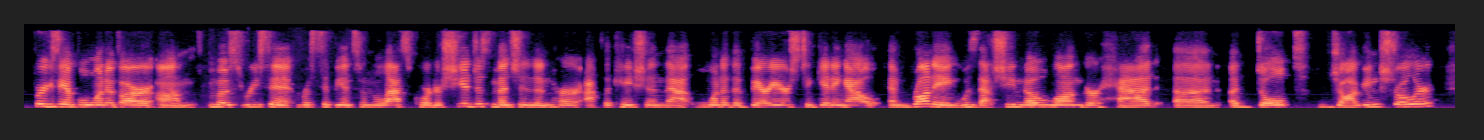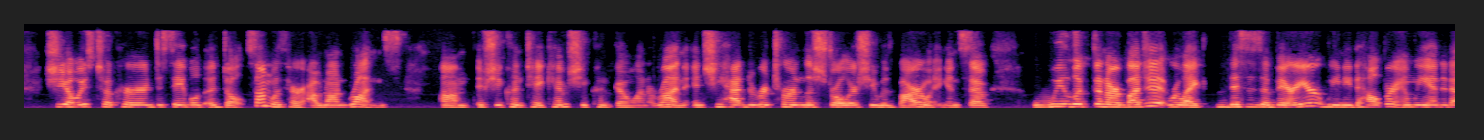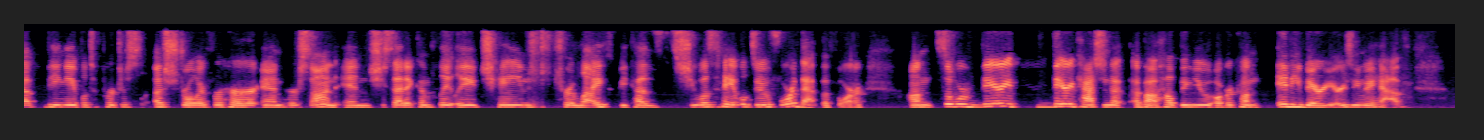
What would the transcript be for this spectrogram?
for example, one of our um, most recent recipients from the last quarter, she had just mentioned in her application that one of the barriers to getting out and running was that she no longer had an adult jogging stroller. She always took her disabled adult son with her out on runs. Um, if she couldn't take him, she couldn't go on a run, and she had to return the stroller she was borrowing. And so we looked in our budget we're like this is a barrier we need to help her. And we ended up being able to purchase a stroller for her and her son. And she said it completely changed her life because she wasn't able to afford that before. Um, so we're very very passionate about helping you overcome any barriers you may have.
